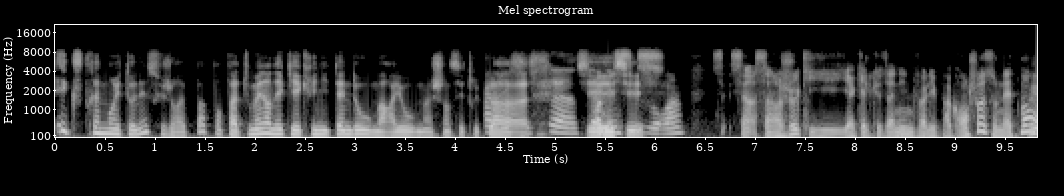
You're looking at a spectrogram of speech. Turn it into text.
extrêmement étonné parce que j'aurais pas. pen- Enfin, de toute manière, dès qu'il y a écrit Nintendo ou Mario ou machin, ces Ah trucs-là. ouais, c'est hein. Un, jeu qui, il y a quelques années, ne valait pas grand-chose, honnêtement. Oui,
